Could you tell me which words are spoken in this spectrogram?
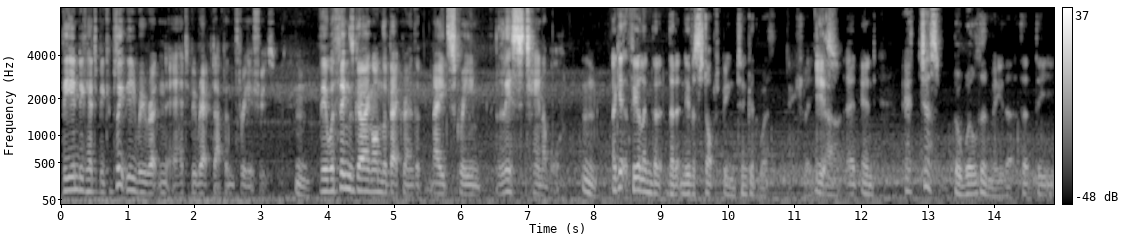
The ending had to be completely rewritten. It had to be wrapped up in three issues. Hmm. There were things going on in the background that made Scream less tenable. Hmm. I get the feeling that it, that it never stopped being tinkered with, actually. Yes. Uh, and, and it just bewildered me that, that the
